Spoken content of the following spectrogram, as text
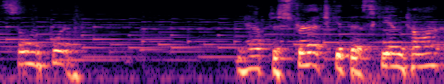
It's so important. You have to stretch, get that skin taut.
